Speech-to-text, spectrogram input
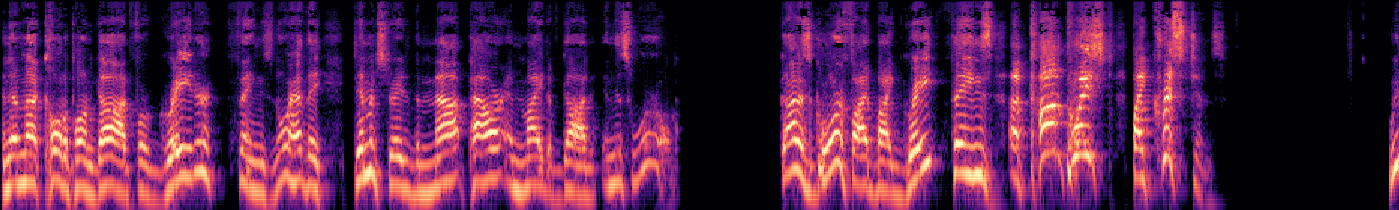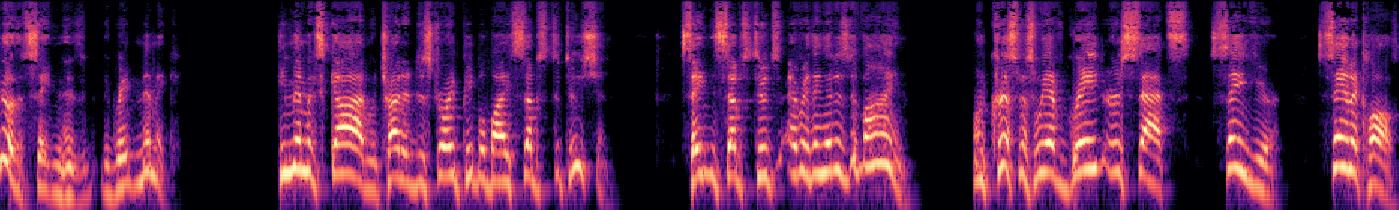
and have not called upon God for greater things, nor have they demonstrated the power and might of God in this world. God is glorified by great things accomplished by Christians. We know that Satan is the great mimic. He mimics God and try to destroy people by substitution. Satan substitutes everything that is divine. On Christmas, we have great ersatz, Savior, Santa Claus,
